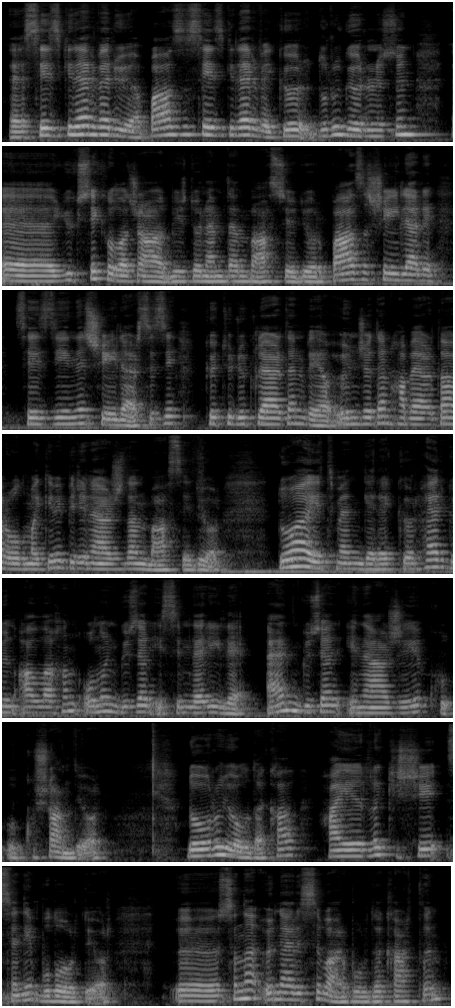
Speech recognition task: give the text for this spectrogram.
E, sezgiler veriyor. Bazı sezgiler ve gör, duru görünüzün e, yüksek olacağı bir dönemden bahsediyor. Bazı şeyleri sezdiğiniz şeyler sizi kötülüklerden veya önceden haberdar olma gibi bir enerjiden bahsediyor. Dua etmen gerekiyor. Her gün Allah'ın onun güzel isimleriyle en güzel enerjiyi kuşan diyor. Doğru yolda kal. Hayırlı kişi seni bulur diyor. Ee, sana önerisi var burada kartın.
